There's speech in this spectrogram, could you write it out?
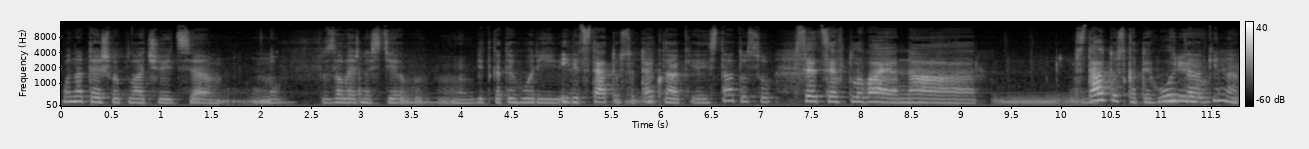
Вона теж виплачується ну, в залежності від категорії І від статусу, так? так, і статусу. Все це впливає на статус, категорію. Так, і на,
